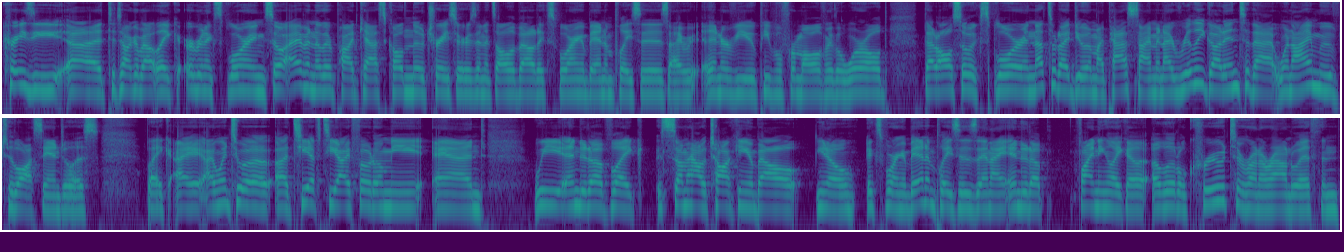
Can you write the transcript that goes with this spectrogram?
crazy uh, to talk about like urban exploring. So I have another podcast called No Tracers, and it's all about exploring abandoned places. I interview people from all over the world that also explore, and that's what I do in my pastime. And I really got into that when I moved to Los Angeles. Like I, I went to a, a TFTI photo meet and we ended up like somehow talking about you know exploring abandoned places and i ended up finding like a, a little crew to run around with and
